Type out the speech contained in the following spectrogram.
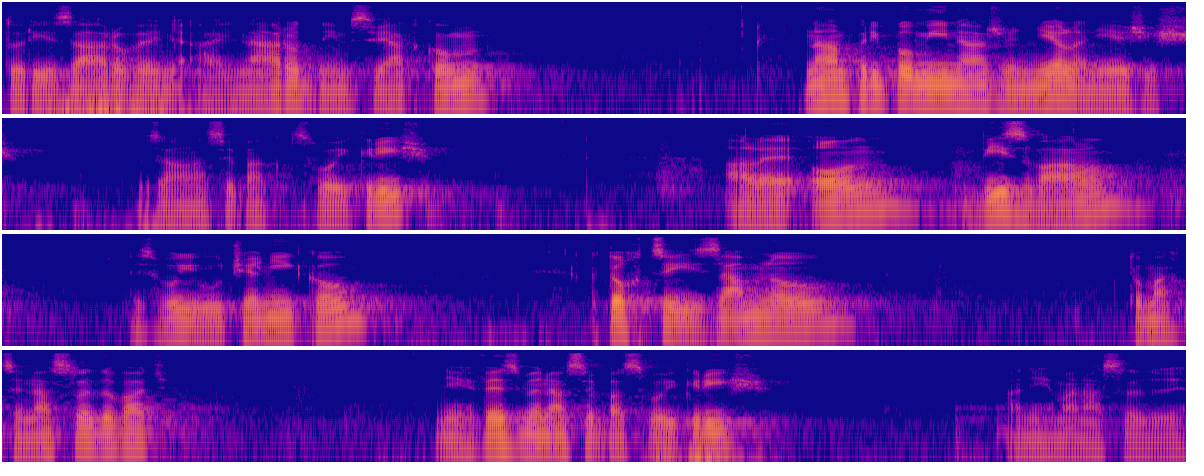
ktorý je zároveň aj národným sviatkom, nám pripomína, že nielen Ježiš vzal na seba svoj kríž, ale on vyzval aj svojich učeníkov, kto chce ísť za mnou, kto ma chce nasledovať, nech vezme na seba svoj kríž a nech ma nasleduje.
